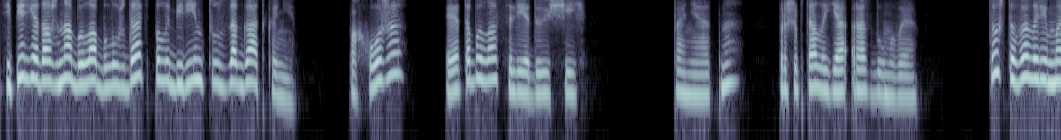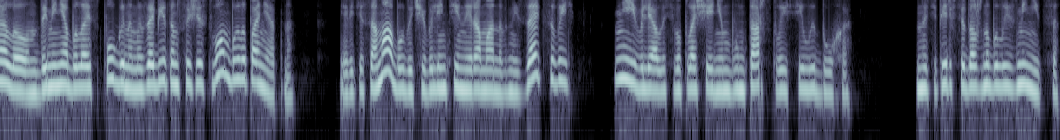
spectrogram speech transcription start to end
теперь я должна была блуждать по лабиринту с загадками. Похоже, это была следующей. «Понятно», — прошептала я, раздумывая. То, что Вэлори Мэллоун до меня была испуганным и забитым существом, было понятно. Я ведь и сама, будучи Валентиной Романовной Зайцевой, не являлась воплощением бунтарства и силы духа. Но теперь все должно было измениться.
